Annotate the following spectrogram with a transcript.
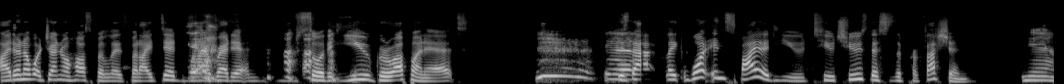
I don't know what General Hospital is, but I did when yeah. I read it and saw that you grew up on it. Yeah. Is that like what inspired you to choose this as a profession? Yeah.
